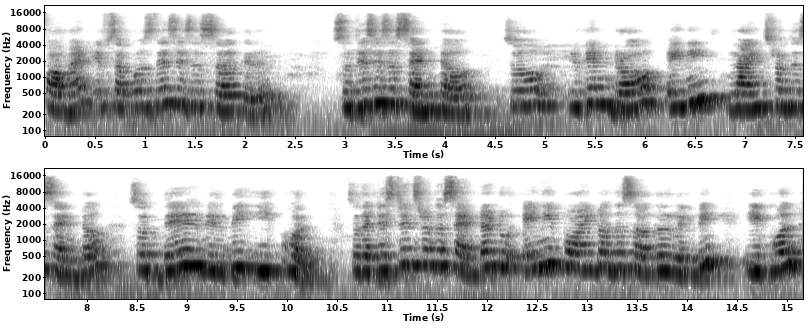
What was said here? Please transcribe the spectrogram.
format. If suppose this is a circle so this is a center so you can draw any lines from the center. So they will be equal. So the distance from the center to any point on the circle will be equal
